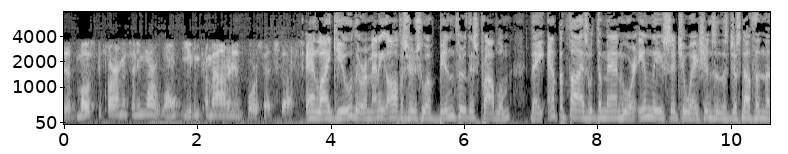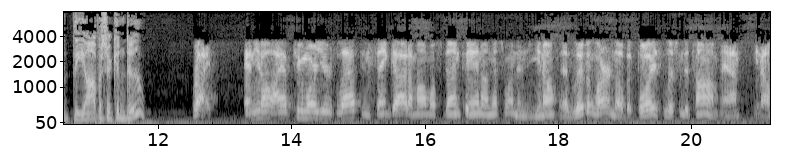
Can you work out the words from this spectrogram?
the most departments anymore won't even come out and enforce that stuff. And like you, there are many officers who have been through this problem. They empathize with the men who are in these situations, and there's just nothing that the officer can do. Right. And you know, I have two more years left, and thank God I'm almost done paying on this one. And you know, live and learn though. But boys, listen to Tom, man. You know,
